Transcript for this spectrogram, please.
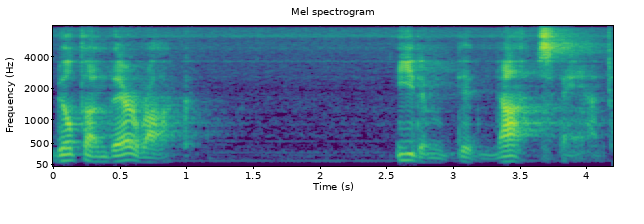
Built on their rock, Edom did not stand.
